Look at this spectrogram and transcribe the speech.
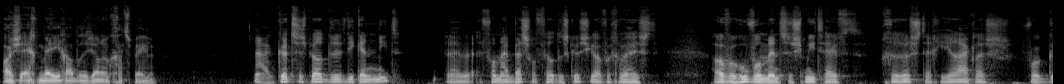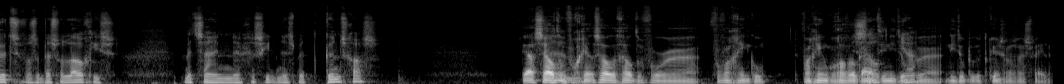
als je echt meegaat, dat hij dan ook gaat spelen. Nou, Gutsen speelde dit weekend niet. Eh voor mij best wel veel discussie over geweest. Over hoeveel mensen Schmid heeft gerust tegen Heracles. Voor Gutsen was het best wel logisch. Met zijn eh, geschiedenis met kunstgas. Ja, hetzelfde, Ehm, voor, hetzelfde geldt er voor, eh, voor Van Ginkel. Van Ginkel gaf ook aan dat hij niet, op, niet op het kunstgras zou spelen.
